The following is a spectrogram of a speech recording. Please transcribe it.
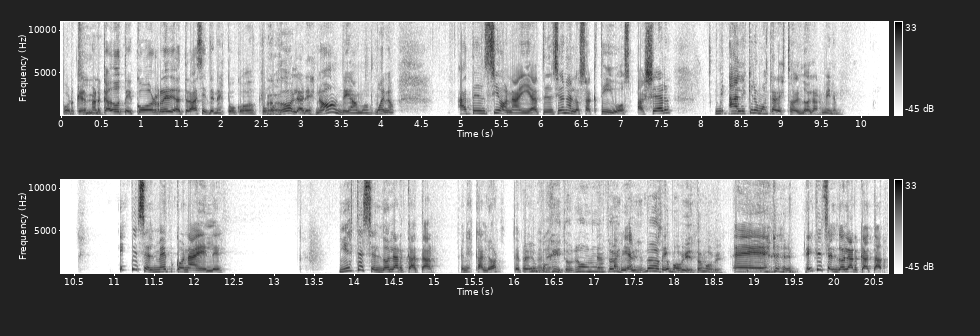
porque el mercado te corre de atrás y tenés pocos, pocos Claro. dólares, ¿no? Digamos, bueno, atención ahí, atención a los activos. Ayer, ah, les quiero mostrar esto del dólar, miren. Este es el MEP con AL y este es el dólar Qatar. ¿Tenés calor? ¿Te Ay, prendo, un eh? poquito, no, no, está ¿Estás bien, está bien. No, ¿Sí? estamos bien, estamos bien. Eh, este es el dólar Qatar.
